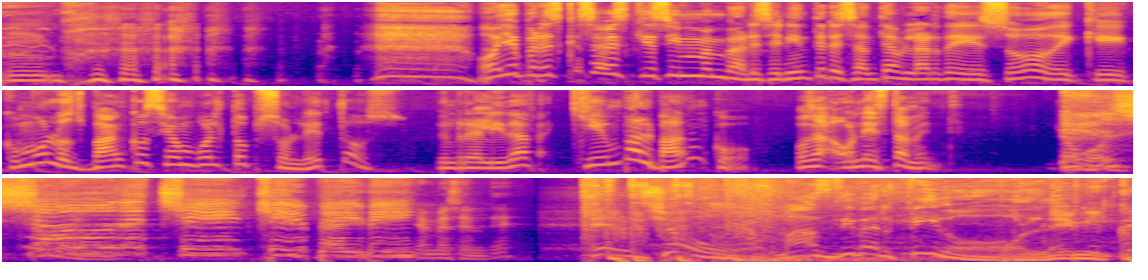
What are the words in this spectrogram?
Oye, pero es que sabes que sí me parecería interesante hablar de eso, de que cómo los bancos se han vuelto obsoletos. En realidad, ¿quién va al banco? O sea, honestamente. El show de Chiqui Baby. Ya me senté. El show más divertido, polémico,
